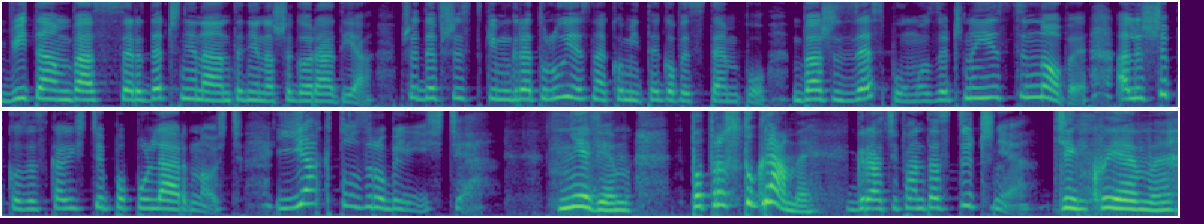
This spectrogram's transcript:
Witam Was serdecznie na antenie naszego radia. Przede wszystkim gratuluję znakomitego występu. Wasz zespół muzyczny jest nowy, ale szybko zyskaliście popularność. Jak to zrobiliście? Nie wiem, po prostu gramy. Gracie fantastycznie. Dziękujemy.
